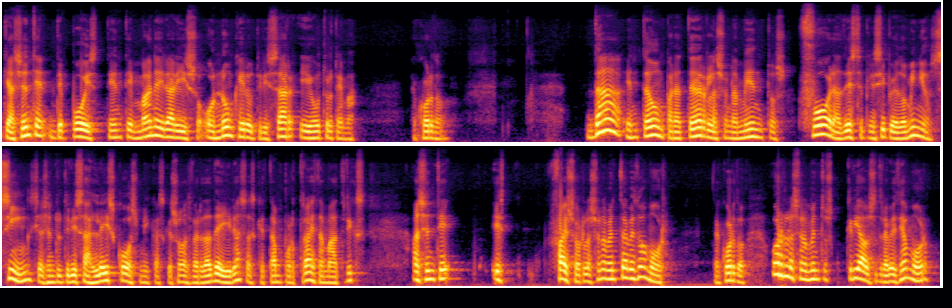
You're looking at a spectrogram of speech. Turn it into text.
Que a gente depois tente maneirar isso ou não queira utilizar é outro tema. De acordo? Dá então para ter relacionamentos fora desse princípio de domínio? Sim, se a gente utiliza as leis cósmicas, que são as verdadeiras, as que estão por trás da Matrix, a gente faz o relacionamento através do amor. De acordo? Os relacionamentos criados através de amor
